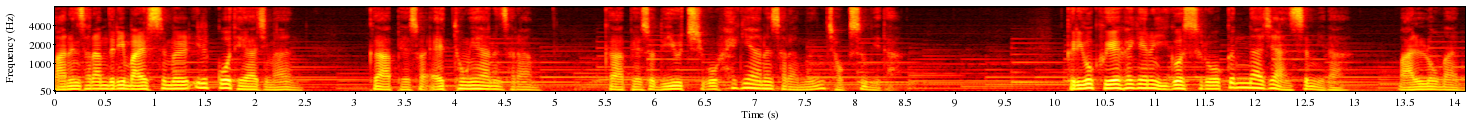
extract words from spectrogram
많은 사람들이 말씀을 읽고 대하지만 그 앞에서 애통해야 하는 사람, 그 앞에서 뉘우치고 회개하는 사람은 적습니다. 그리고 그의 회개는 이것으로 끝나지 않습니다. 말로만,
